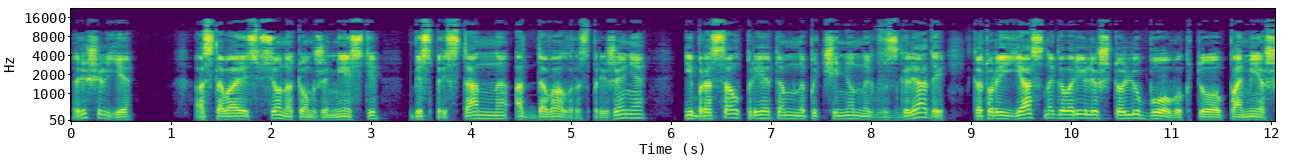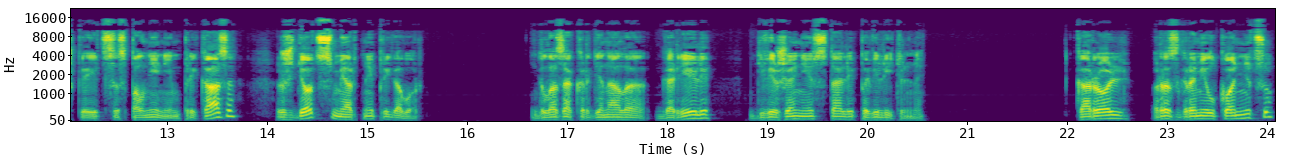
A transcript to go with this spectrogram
Ришелье, оставаясь все на том же месте, беспрестанно отдавал распоряжения и бросал при этом на подчиненных взгляды, которые ясно говорили, что любого, кто помешкает с исполнением приказа, ждет смертный приговор. Глаза кардинала горели, движения стали повелительны. Король разгромил конницу,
